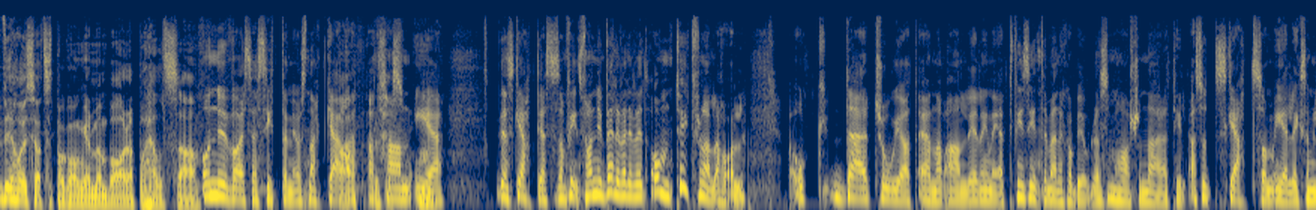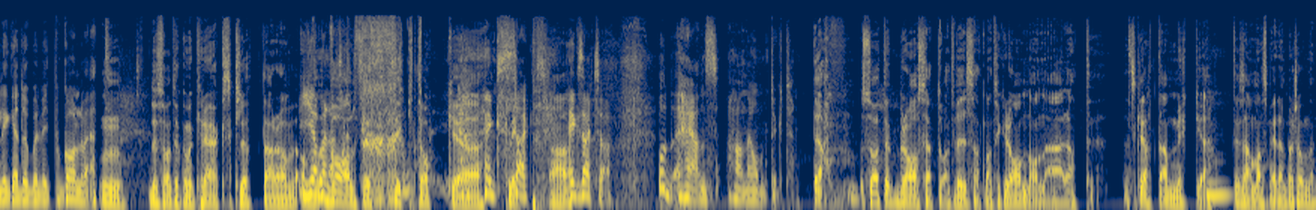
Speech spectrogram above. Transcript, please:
vi- har ju sett ett par gånger, men bara på hälsa. Och nu var det så här, sitta ner och snacka. Att, att han är Mm. Den skrattigaste som finns. För han är väldigt, väldigt, väldigt omtyckt från alla håll. Och där tror jag att en av anledningarna är att det finns inte en människa på jorden som har så nära till alltså skratt som är liksom ligga dubbelvikt på golvet. Mm. Du sa att det kommer kräkskluttar av, av Ja, men alltså- valfritt TikTok-klipp. exakt, Ja. exakt så. Och hens, han är omtyckt. Ja, så att ett bra sätt då att visa att man tycker om någon är att skratta mycket Mm. tillsammans med den personen.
